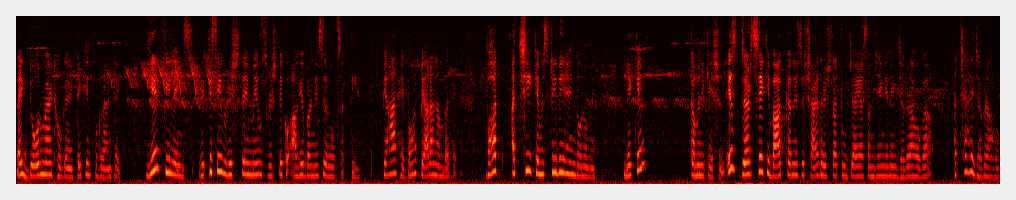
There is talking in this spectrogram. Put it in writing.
लाइक डोर मैट हो गए टेकन फॉर ग्रांटेड ये फीलिंग्स किसी रिश्ते में, उस रिश्ते को आगे बढ़ने से रोक सकती हैं। प्यार है, बहुत प्यारा नंबर है। बहुत अच्छी केमिस्ट्री भी है इन दोनों में। लेकिन कम्युनिकेशन इस डर से कि बात करने से शायद रिश्ता टूट जाए या समझेंगे नहीं, झगड़ा होगा। अच्छा है झगड़ा हो,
